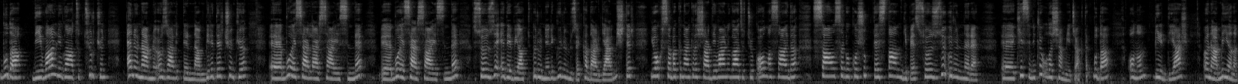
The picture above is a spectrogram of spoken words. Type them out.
bu da Divan Lügatı Türk'ün en önemli özelliklerinden biridir. Çünkü e, bu eserler sayesinde e, bu eser sayesinde sözlü edebiyat ürünleri günümüze kadar gelmiştir. Yoksa bakın arkadaşlar Divan Lügatü Türk olmasaydı Sağ, Sago, Koşuk, Destan gibi sözlü ürünlere e, kesinlikle ulaşamayacaktık. Bu da onun bir diğer önemli yanı.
